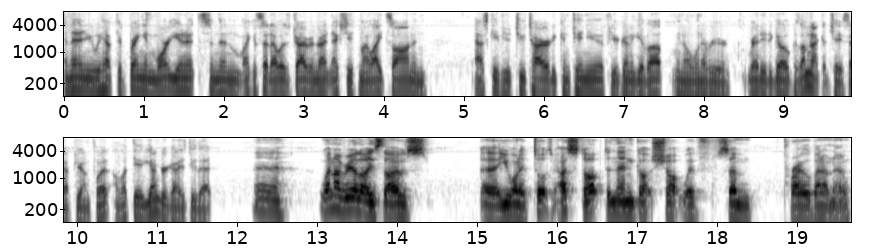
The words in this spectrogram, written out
And then you, we have to bring in more units. And then, like I said, I was driving right next to you with my lights on and ask if you're too tired to continue, if you're going to give up, you know, whenever you're ready to go. Because I'm not going to chase after you on foot. I'll let the younger guys do that. Eh, when I realised that I was, uh, you wanted to talk to me, I stopped and then got shot with some probe. I don't know,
